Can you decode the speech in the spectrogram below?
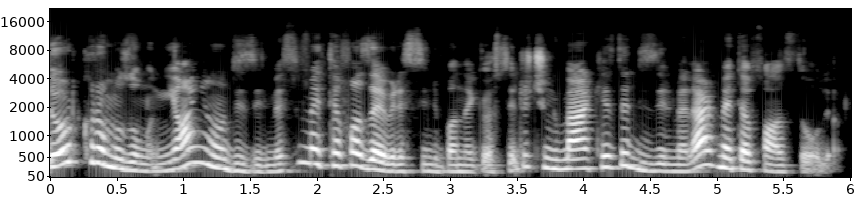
4 kromozomun yan yana dizilmesi metafaz evresini bana gösterir. Çünkü merkezde dizilmeler metafazda oluyor.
